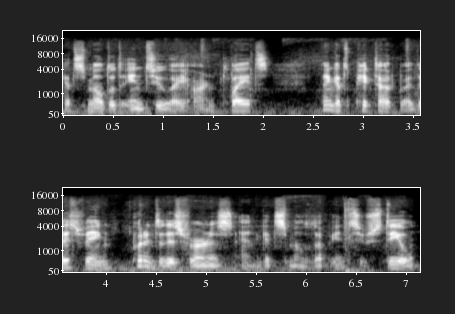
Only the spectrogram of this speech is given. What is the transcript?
gets smelted into a iron plate, then gets picked out by this thing, put into this furnace, and gets smelted up into steel.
